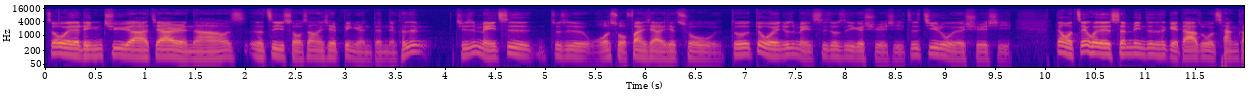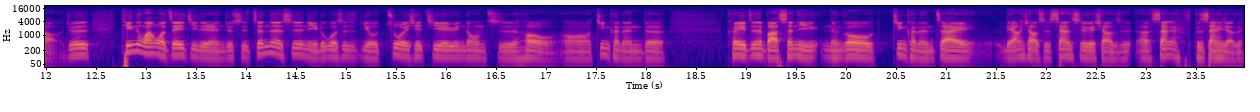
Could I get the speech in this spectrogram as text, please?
周围的邻居啊、家人啊，或是呃自己手上的一些病人等等。可是其实每一次就是我所犯下的一些错误，都对我而言就是每次都是一个学习，这是记录我的学习。但我这回的生病真的是给大家做个参考，就是听完我这一集的人，就是真的是你，如果是有做一些激烈运动之后，哦，尽可能的可以真的把身体能够尽可能在两小时、三十个小时，呃，三个不是三个小时，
